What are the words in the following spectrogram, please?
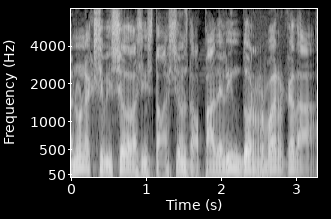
en una exhibició de les instal·lacions del pàdel Indoor Berguedà.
